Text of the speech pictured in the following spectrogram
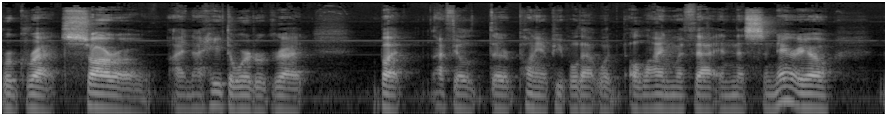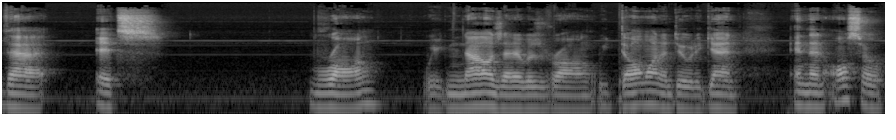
regret, sorrow. And I hate the word regret, but I feel there are plenty of people that would align with that in this scenario that it's wrong. We acknowledge that it was wrong. We don't want to do it again and then also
